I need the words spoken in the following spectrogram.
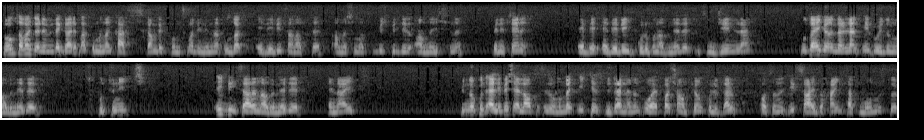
Soğuk Savaş döneminde garip akımına karşı çıkan ve konuşma dilinden uzak edebi sanatı anlaşılması güç bir dil anlayışını benimseyen edebi grubun adı nedir? İkinci Yeniler. Uzaya gönderilen ilk uydunun adı nedir? Sputnik. İlk bilgisayarın adı nedir? ENIAC. 1955-56 sezonunda ilk kez düzenlenen UEFA Şampiyon Kulüpler Kupası'nın ilk sahibi hangi takım olmuştur?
